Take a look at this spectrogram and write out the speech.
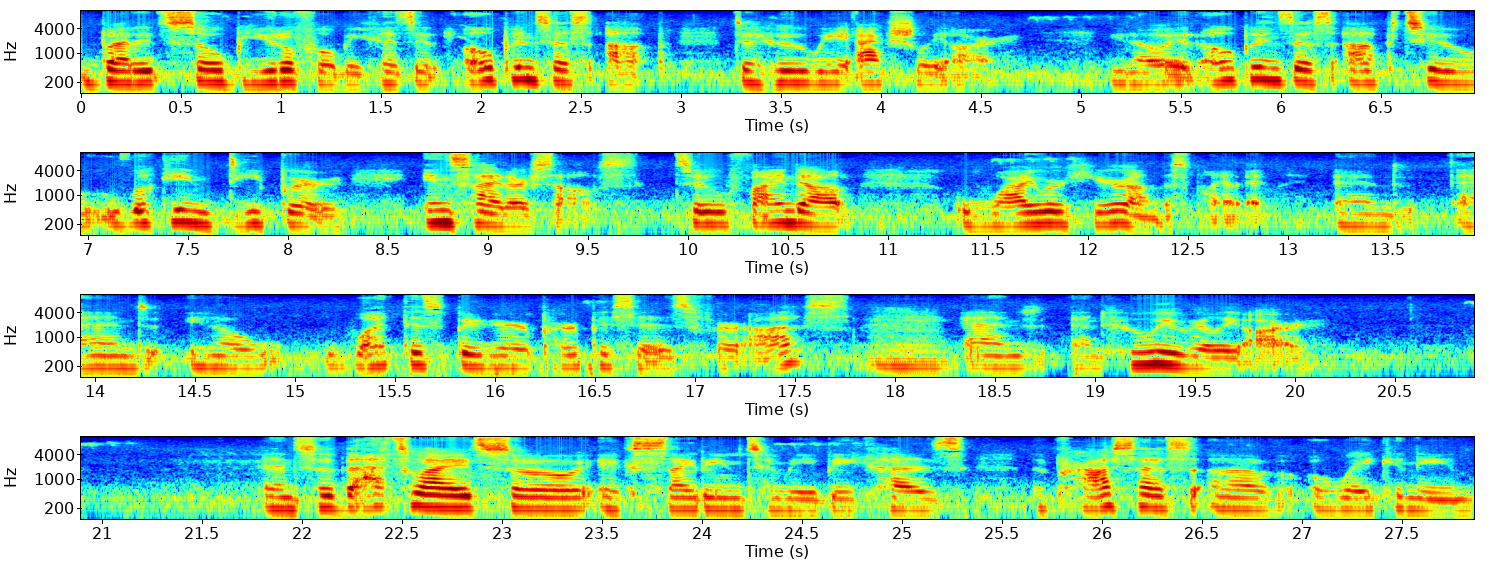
But it's so beautiful because it opens us up to who we actually are. You know, it opens us up to looking deeper inside ourselves to find out why we're here on this planet and and you know what this bigger purpose is for us mm. and and who we really are. And so that's why it's so exciting to me because the process of awakening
